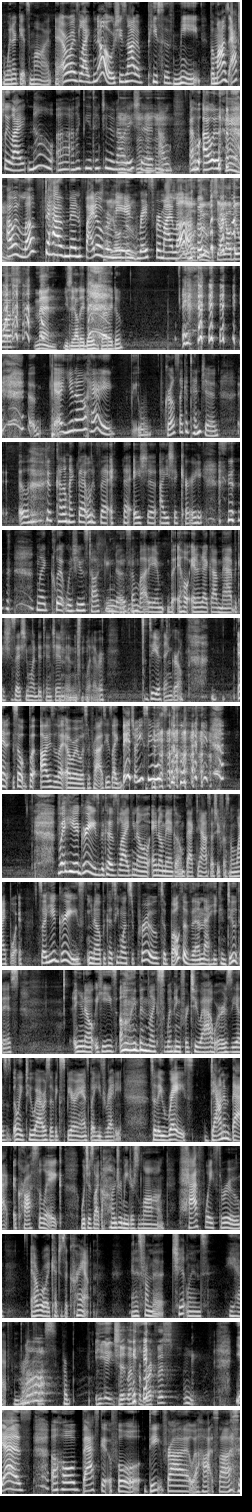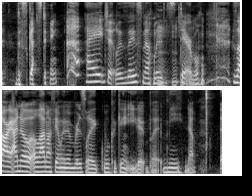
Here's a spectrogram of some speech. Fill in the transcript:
The winner gets Maud. And Elroy's like, no, she's not a piece of meat. But Maud's actually like, no, uh, I like the attention and mm, validation. Mm, mm, mm, I, I, I, would, mm. I would love to have men fight over me and race for my love. Y'all do. See how y'all do us, men. You see how they do? See how they do? you know, hey, girls like attention. it's kind of like that was that that Aisha Ayesha Curry like clip when she was talking to somebody and the whole internet got mad because she said she wanted attention and whatever. Do your thing, girl. And so, but obviously, like Elroy was surprised. He's like, "Bitch, are you serious?" but he agrees because, like, you know, ain't no man going back down, especially for some white boy. So he agrees, you know, because he wants to prove to both of them that he can do this you know, he's only been like swimming for two hours. He has only two hours of experience, but he's ready. So they race down and back across the lake, which is like 100 meters long. Halfway through, Elroy catches a cramp, and it's from the chitlins he had from breakfast. For- he ate chitlins for breakfast? Mm. Yes, a whole basket full, deep fried with hot sauce. Disgusting. I hate chitlins. They smell. They're mm, mm, mm terrible. Mm. Sorry, I know a lot of my family members like will cook and eat it, but me, no.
